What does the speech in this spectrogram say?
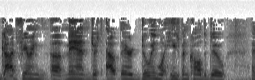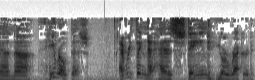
God fearing uh, man, just out there doing what he's been called to do. And uh, he wrote this Everything that has stained your record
